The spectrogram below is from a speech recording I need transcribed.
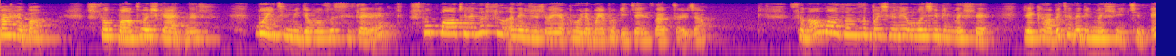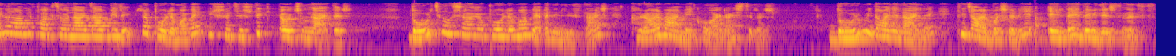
Merhaba, Stok Mantı hoş geldiniz. Bu eğitim videomuzda sizlere stok mantı ile nasıl analiz ve raporlama yapabileceğinizi aktaracağım. Sanal mağazanızın başarıya ulaşabilmesi, rekabet edebilmesi için en önemli faktörlerden biri raporlama ve istatistik ölçümlerdir. Doğru çalışan raporlama ve analizler karar vermeyi kolaylaştırır. Doğru müdahalelerle ticari başarıyı elde edebilirsiniz.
